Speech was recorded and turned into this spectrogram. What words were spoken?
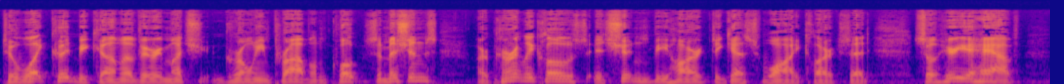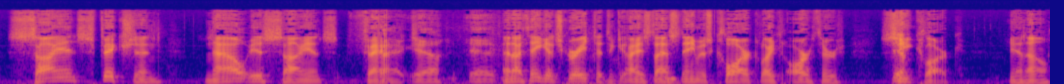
to what could become a very much growing problem. Quote, submissions are currently closed. It shouldn't be hard to guess why, Clarke said. So here you have science fiction now is science fact. Yeah. And I think it's great that the guy's last name is Clarke, like Arthur C. Yeah. Clarke. You know,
